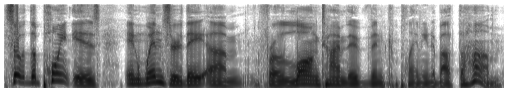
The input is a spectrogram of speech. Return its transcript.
So the point is, in Windsor, they um for a long time they've been complaining about the hum.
